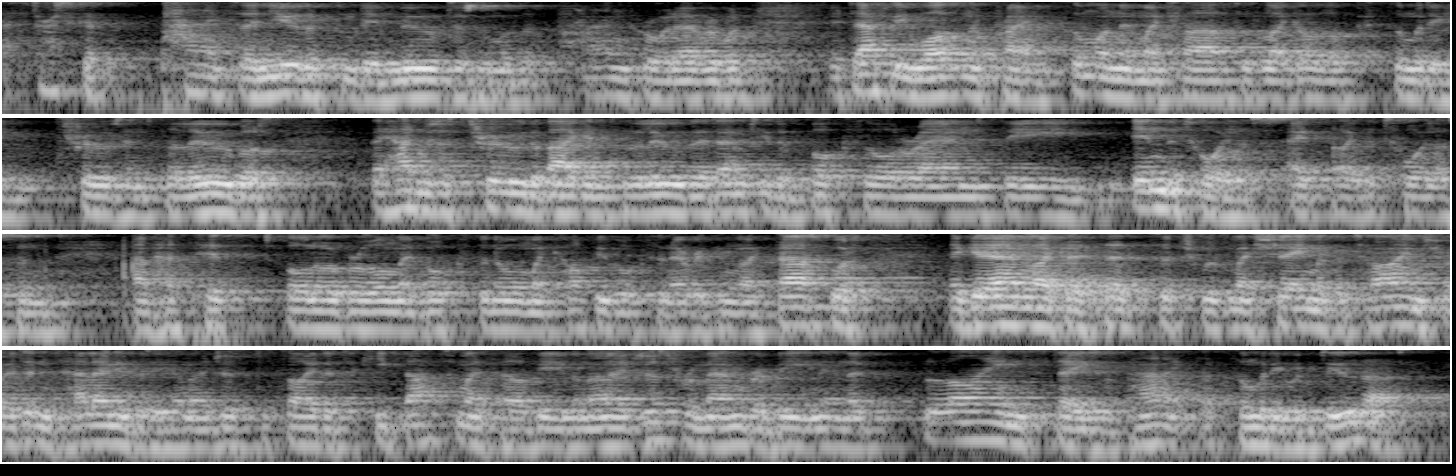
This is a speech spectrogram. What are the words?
I started to get panicked. I knew that somebody had moved it and was a prank or whatever, but it definitely wasn't a prank. Someone in my class was like, oh look, somebody threw it into the loo, but they hadn't just threw the bag into the loo, they'd emptied the books all around the, in the toilet, outside the toilet, and, and had pissed all over all my books and all my copybooks and everything like that. But again, like I said, such was my shame at the time, sure I didn't tell anybody and I just decided to keep that to myself even and I just remember being in a blind state of panic that somebody would do that.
